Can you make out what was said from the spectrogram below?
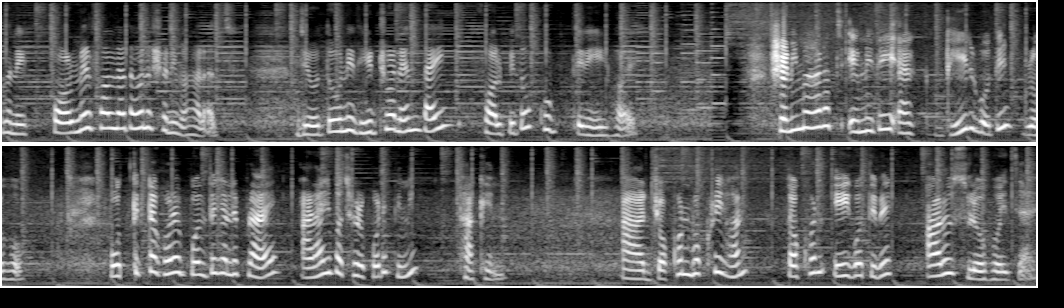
মানে কর্মের ফলদাতা হলো শনি মহারাজ। যেহেতু উনি ধীর চলেন, তাই ফল পেতেও খুব দেরি হয়। শনি মহারাজ এমনিতেই এক ধীর গতির গ্রহ। প্রত্যেকটা ঘরে বলতে গেলে প্রায় আড়াই বছর করে তিনি থাকেন। আর যখন বকরি হন তখন এই গতিবেগ আরও স্লো হয়ে যায়।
